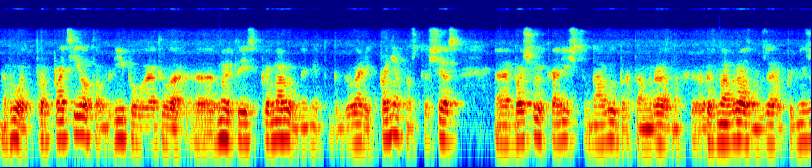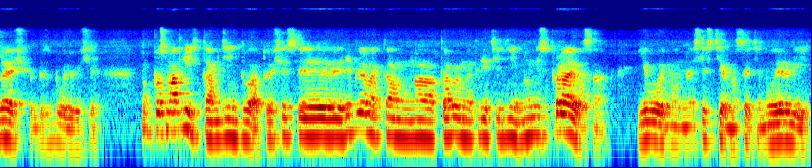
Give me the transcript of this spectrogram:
Вот, пропотел, там, липовый отвар. Э, ну, это если про народные методы говорить. Понятно, что сейчас э, большое количество на выбор там разных, разнообразных жаропонижающих, обезболивающих ну, посмотрите там день-два. То есть, если ребенок там на второй, на третий день, ну, не справился, его иммунная система с этим ОРВИ,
